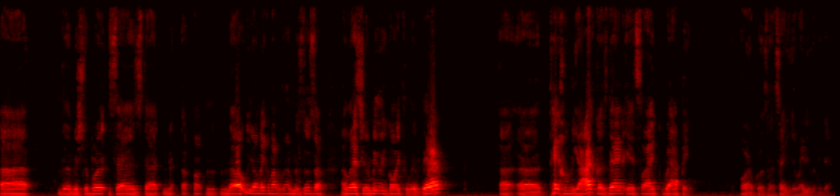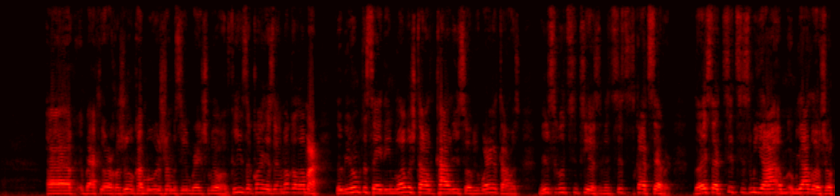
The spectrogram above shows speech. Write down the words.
Uh, the Mishnah says that uh, uh, no, you don't make a mezuzah unless you're immediately going to live there. Uh, uh, because then it's like wrapping, or of course, let's say you're already living there. Uh, back to Aruch Hashum, Kamur Hashem Sim Reish. Fees according to Zeh Makal Omar. There'll be room to say the Imlovish Tal Talis. So if you're wearing a talis, Nifsukut Tzitzias, and the tzitzis got severed. They said tzitzis miyad um, losho.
